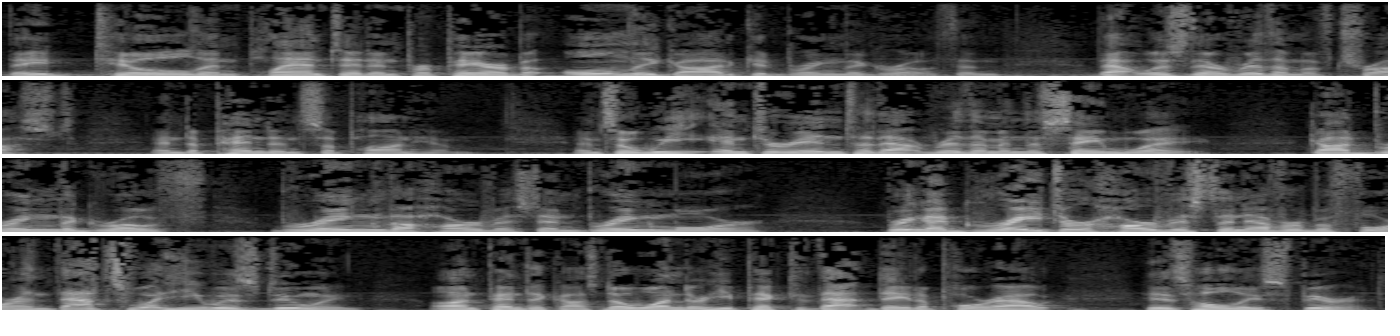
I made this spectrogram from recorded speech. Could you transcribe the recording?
They'd tilled and planted and prepared, but only God could bring the growth. And that was their rhythm of trust and dependence upon Him. And so we enter into that rhythm in the same way. God, bring the growth, bring the harvest, and bring more. Bring a greater harvest than ever before. And that's what he was doing on Pentecost. No wonder he picked that day to pour out his Holy Spirit,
